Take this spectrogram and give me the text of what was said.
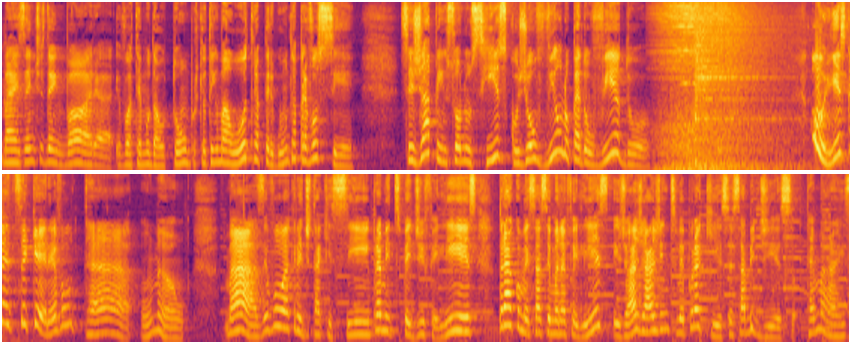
Mas antes de ir embora, eu vou até mudar o tom porque eu tenho uma outra pergunta para você. Você já pensou nos riscos de ouvir no pé do ouvido? O risco é de você querer voltar, ou não. Mas eu vou acreditar que sim, para me despedir feliz, para começar a semana feliz e já já a gente se vê por aqui, você sabe disso. Até mais.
